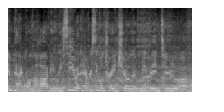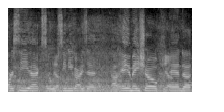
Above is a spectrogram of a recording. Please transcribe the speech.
impact on the hobby. We see you at every single trade show that we've been to, uh, RCX, or we've Yeah. seen you guys at uh, AMA show, Yeah. and uh,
